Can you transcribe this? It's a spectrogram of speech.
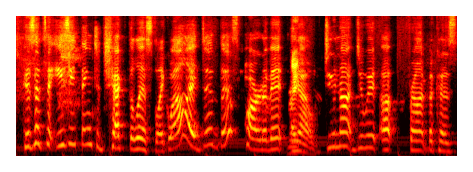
because it's an easy thing to check the list. Like, well, I did this part of it. Right. No, do not do it up front because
